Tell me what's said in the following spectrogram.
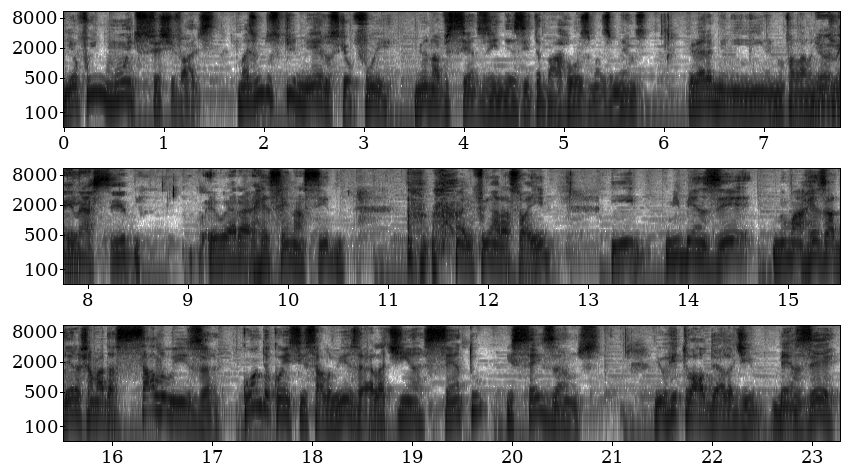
E eu fui em muitos festivais. Mas um dos primeiros que eu fui, 1900 e Inesita Barroso, mais ou menos, eu era menininho, não falava nem Eu direito. nem nascido. Eu era recém-nascido. Aí fui em Araçuaí e me benzer numa rezadeira chamada Saluísa. Quando eu conheci Saluísa, ela tinha 106 anos. E o ritual dela de benzer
